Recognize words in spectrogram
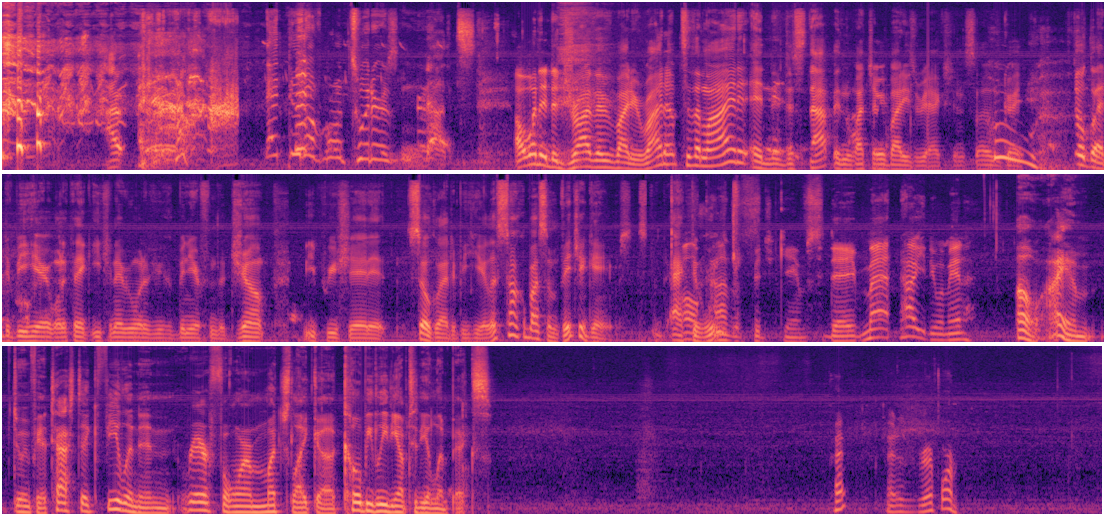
I, that dude over on Twitter is nuts. I wanted to drive everybody right up to the line and then just stop and watch everybody's reaction. So it was great. So glad to be here. I want to thank each and every one of you who've been here from the jump. We appreciate it. So glad to be here. Let's talk about some video games. Active All kinds of video games today. Matt, how you doing, man? Oh, I am doing fantastic. Feeling in rare form, much like uh, Kobe leading up to the Olympics. Okay, that is rare form.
